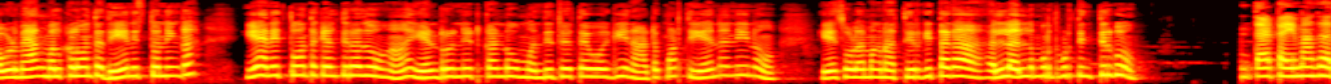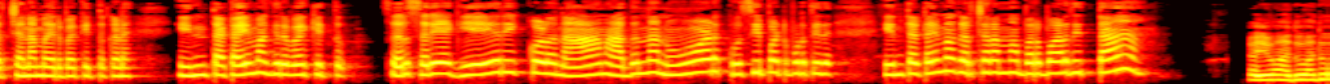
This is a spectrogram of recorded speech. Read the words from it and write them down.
ಅವಳ ಮ್ಯಾಗ ಮಲ್ಕೊಳ್ಳುವಂಥದ್ದು ಏನಿತ್ತು ನಿಂಗೆ? ಏನಿತ್ತು ಅಂತ ಕೇಳ್ತಿರೋದು? ಹಾಂ ಎಂಡ್ರನ್ನ ಇಟ್ಕೊಂಡು ಮಂದಿ ಜೊತೆ ಹೋಗಿ ನಾಟಕ ಮಾಡ್ತೀಯೇನ ನೀನು? ಏ, ಸುಳೆ ಮಗನ, ತಿರ್ಗಿತ್ತಾಗ? ಅಲ್ಲ ಅಲ್ಲ ಮುರಿದ್ಬಿಡ್ತೀನಿ ತಿರ್ಗು. ಇಂಥ ಟೈಮಾಗ ಅರ್ಚನಮ್ಮ ಇರ್ಬೇಕಿತ್ತು ಕಣೆ. ಇಂಥ ಟೈಮಾಗ ಇರ್ಬೇಕಿತ್ತು ಸರಿ, ಸರಿಯಾಗಿ ಏರಿಕ್ಕೊಳ್ಳು ನಾನು ಅದನ್ನ ನೋಡಿ ಖುಷಿ ಪಟ್ಬಿಡ್ತಿದ್ದೆ ಇಂಥ ಟೈಮಾಗ ಅರ್ಚನಮ್ಮ ಬರಬಾರ್ದಿತ್ತ? ಅಯ್ಯೋ, ಅದು ಅದು.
